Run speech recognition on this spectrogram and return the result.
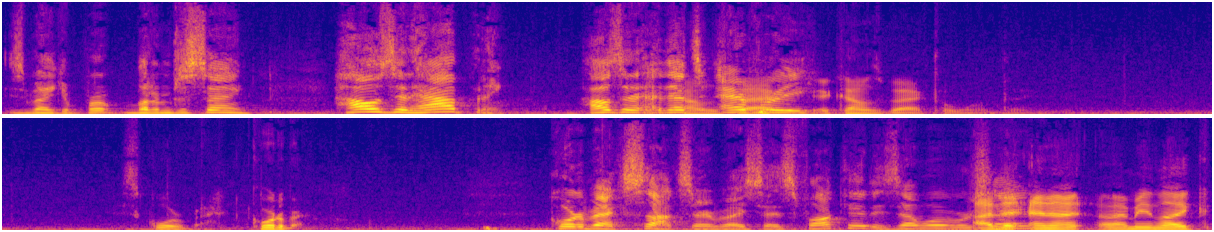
He's making pro, but I'm just saying, how is it happening? How's it? That's every Back, it comes back to one thing. It's quarterback. Quarterback. quarterback sucks. Everybody says, fuck it. Is that what we're I, saying? and I, I mean, like,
